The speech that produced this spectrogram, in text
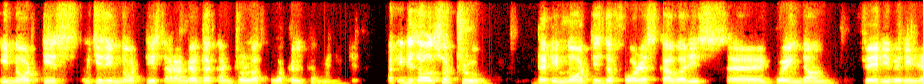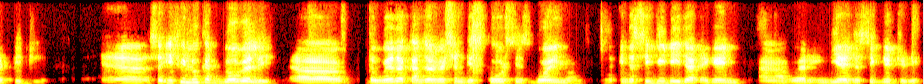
in Northeast, which is in Northeast, are under the control of local communities. But it is also true that in Northeast, the forest cover is uh, going down very, very rapidly. Uh, so if you look at globally, uh, the way the conservation discourse is going on, in the CBD that again, uh, where India is a signatory,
